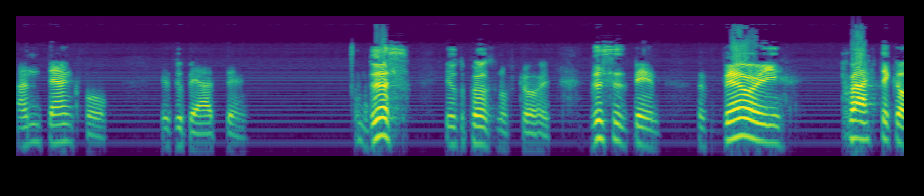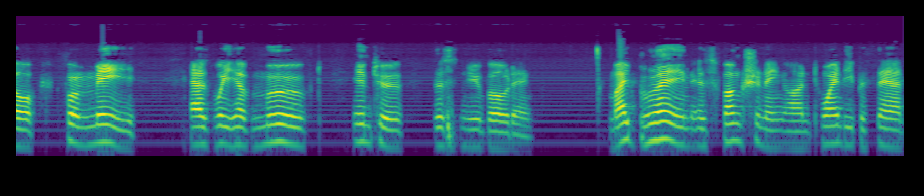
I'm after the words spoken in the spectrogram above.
unthankful is a bad thing. This is a personal story. This has been very practical for me as we have moved into this new building my brain is functioning on 20%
